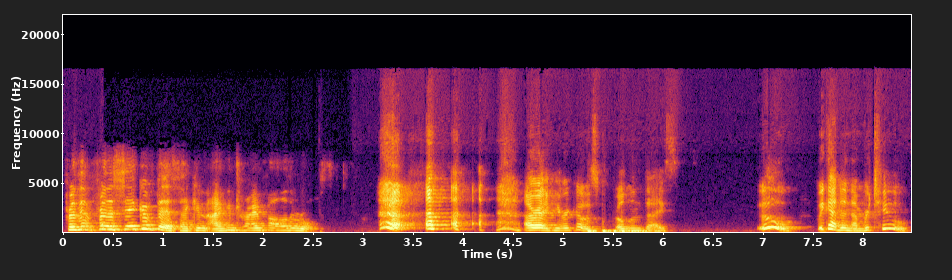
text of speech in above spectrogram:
For the for the sake of this, I can I can try and follow the rules. All right, here it goes. Rolling the dice. Ooh, we got a number two.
